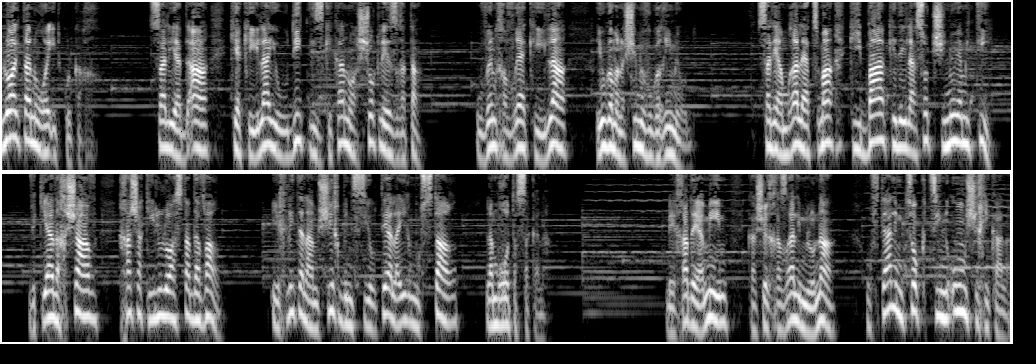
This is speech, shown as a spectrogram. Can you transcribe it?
לא הייתה נוראית כל כך. סלי ידעה כי הקהילה היהודית נזקקה נואשות לעזרתה, ובין חברי הקהילה היו גם אנשים מבוגרים מאוד. סלי אמרה לעצמה כי היא באה כדי לעשות שינוי אמיתי, וכי עד עכשיו חשה כאילו לא עשתה דבר. היא החליטה להמשיך בנסיעותיה לעיר מוסתר למרות הסכנה. באחד הימים, כאשר חזרה למלונה, הופתעה למצוא קצין או"ם שחיכה לה.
